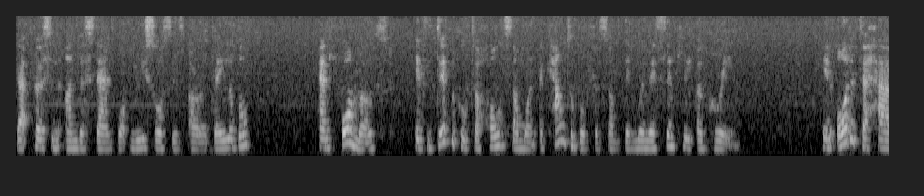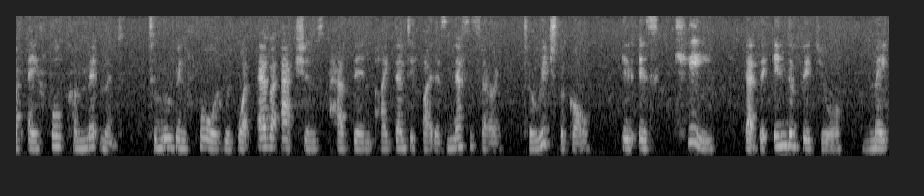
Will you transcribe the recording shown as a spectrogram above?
That person understands what resources are available. And foremost, it's difficult to hold someone accountable for something when they're simply agreeing in order to have a full commitment to moving forward with whatever actions have been identified as necessary to reach the goal, it is key that the individual make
